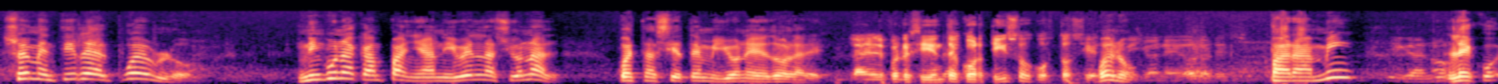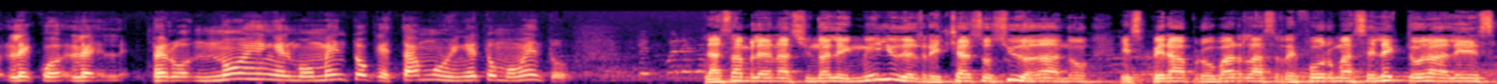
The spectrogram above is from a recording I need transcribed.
Eso es mentirle al pueblo. Ninguna campaña a nivel nacional cuesta 7 millones de dólares. La del presidente Cortizo costó 7 millones de dólares. Para mí, pero no es en el momento que estamos en estos momentos. La Asamblea Nacional, en medio del rechazo ciudadano, espera aprobar las reformas electorales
